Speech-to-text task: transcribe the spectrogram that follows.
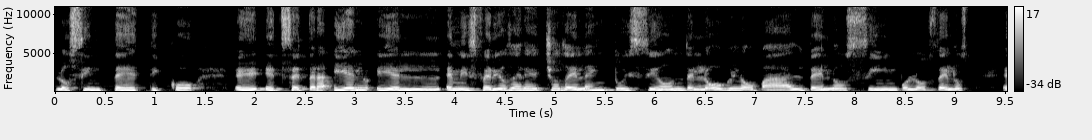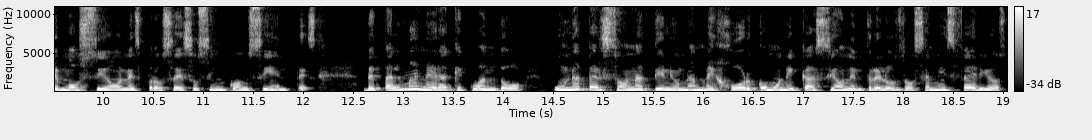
lo sintético, eh, etcétera, y el, hemisferio derecho de la intuición, de lo global, de los símbolos, de las emociones, procesos inconscientes. De tal manera que cuando una persona tiene una mejor comunicación entre los dos hemisferios,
